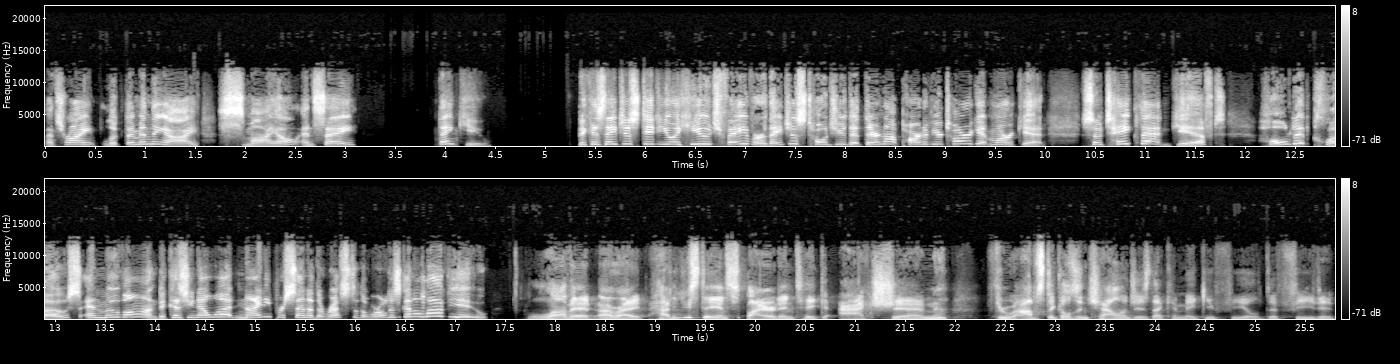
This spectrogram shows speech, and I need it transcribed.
That's right, look them in the eye, smile, and say, Thank you. Because they just did you a huge favor. They just told you that they're not part of your target market. So take that gift, hold it close and move on because you know what 90% of the rest of the world is going to love you love it all right how do you stay inspired and take action through obstacles and challenges that can make you feel defeated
